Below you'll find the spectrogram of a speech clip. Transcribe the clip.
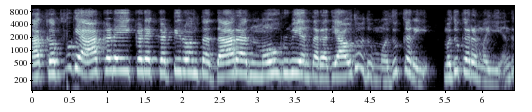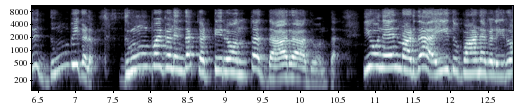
ಆ ಕಬ್ಬುಗೆ ಆ ಕಡೆ ಈ ಕಡೆ ಕಟ್ಟಿರೋಂಥ ದಾರ ಮೌರ್ವಿ ಅಂತಾರೆ. ಅದು ಯಾವುದು? ಅದು ಮಧುಕರಿ, ಮಧುಕರಮಯಿ ಅಂದ್ರೆ ದುಂಬಿಗಳು. ದುಂಬಿಗಳಿಂದ ಕಟ್ಟಿರೋ ಅಂತ ದಾರ ಅದು ಅಂತ. ಇವನೇನ್ ಮಾಡ್ದ? ಐದು ಬಾಣಗಳಿರೋ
